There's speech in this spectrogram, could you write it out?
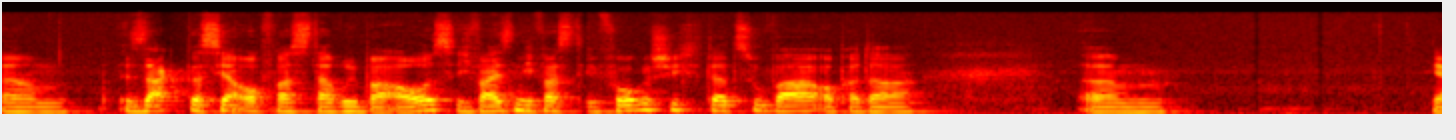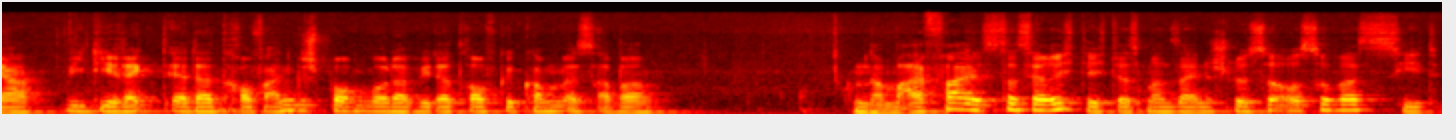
ähm, sagt das ja auch was darüber aus. Ich weiß nicht, was die Vorgeschichte dazu war, ob er da, ähm, ja, wie direkt er da drauf angesprochen wurde, oder wie er drauf gekommen ist, aber im Normalfall ist das ja richtig, dass man seine Schlüsse aus sowas zieht.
